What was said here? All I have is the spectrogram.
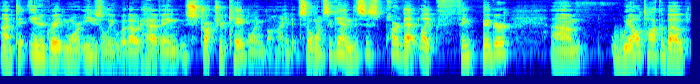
um, to integrate more easily without having structured cabling behind it. So once again, this is part of that like think bigger. Um, we all talk about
